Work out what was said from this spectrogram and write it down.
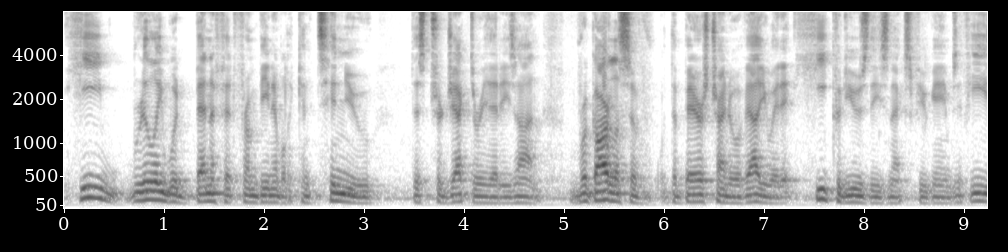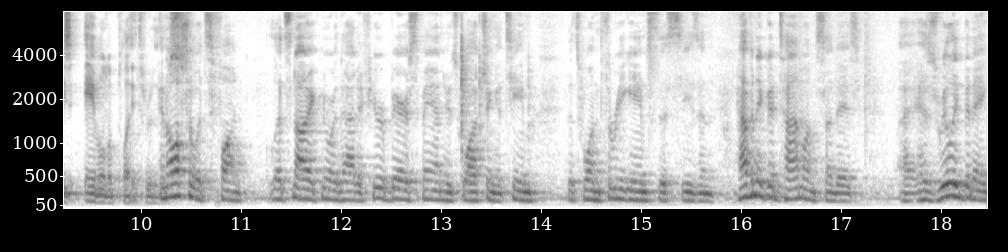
he really would benefit from being able to continue this trajectory that he's on, regardless of the Bears trying to evaluate it. He could use these next few games if he's able to play through this. and also, it's fun. Let's not ignore that. If you're a Bears fan who's watching a team that's won three games this season, having a good time on Sundays uh, has really been a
